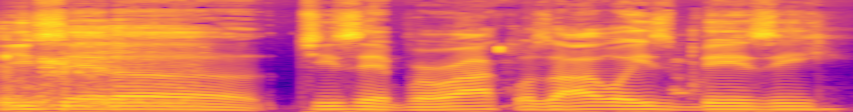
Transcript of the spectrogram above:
She said uh she said Barack was always busy.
